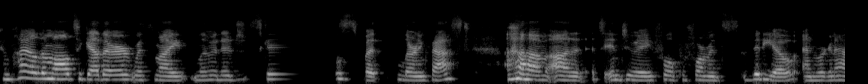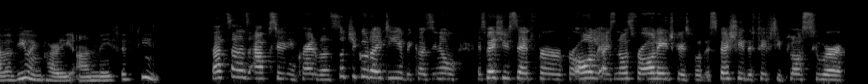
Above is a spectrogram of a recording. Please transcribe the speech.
compile them all together with my limited skills, but learning fast, um, on into a full performance video. And we're going to have a viewing party on May 15th. That sounds absolutely incredible and such a good idea because you know, especially you said for for all I know it's for all age groups, but especially the 50 plus who are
